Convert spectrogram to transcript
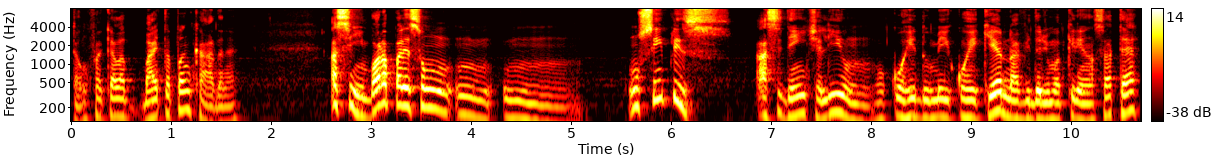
Então foi aquela baita pancada, né? Assim, embora pareça um, um, um, um simples acidente ali, um ocorrido meio corriqueiro na vida de uma criança até,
